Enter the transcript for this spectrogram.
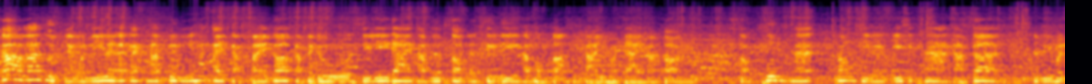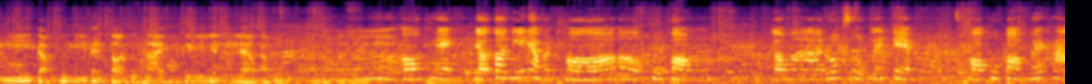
ก็เอาล่าสุดอย่างวันนี้เลยแล้วกันครับ คืนนี้ถ้าใครกลับไปก็กลับไปดูซีรีส์ได้ครับ เริ่มต้นและซีรีส์ครับผมตอนสุดท้ายอยู่หัวใจครับตอนสองทุ่มฮะช่องทีวียี่สิบห้าครับ ก็จะมีวันนี้กับพรุ่งนี้เป็นตอนสุดท้ายของซีรีส์เรื่องนี้แล้วครับผม อืมโอเค เดี๋ยวตอนนี้เนี่ยมันขอเอ่อคูปองเรามาร่วมสนุกเล่นเกมขอคูปองด้วยค่ะ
